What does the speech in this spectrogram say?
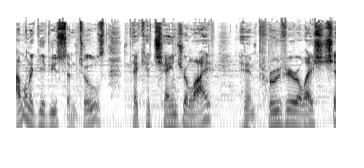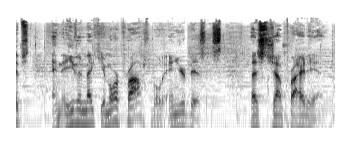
I want to give you some tools that could change your life and improve your relationships and even make you more profitable in your business. Let's jump right in.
